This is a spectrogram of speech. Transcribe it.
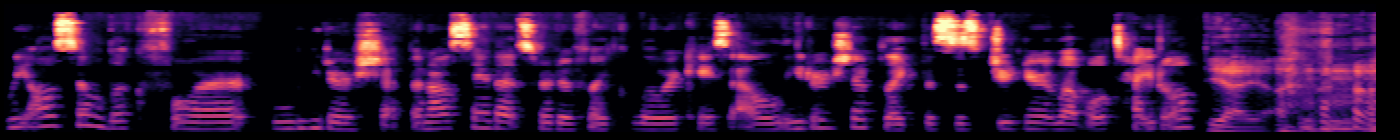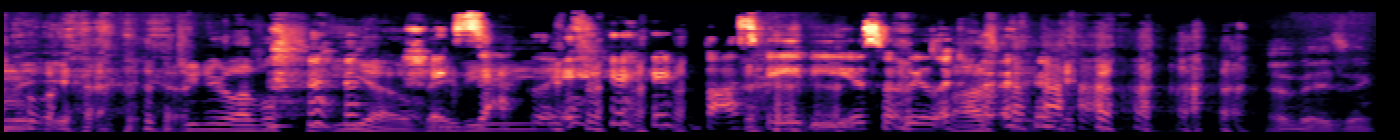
We also look for leadership, and I'll say that sort of like lowercase l leadership, like this is junior level title. Yeah, yeah. Mm-hmm. yeah, yeah. Junior level CEO, baby. Exactly. Boss baby is what we look Boss for. Amazing.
